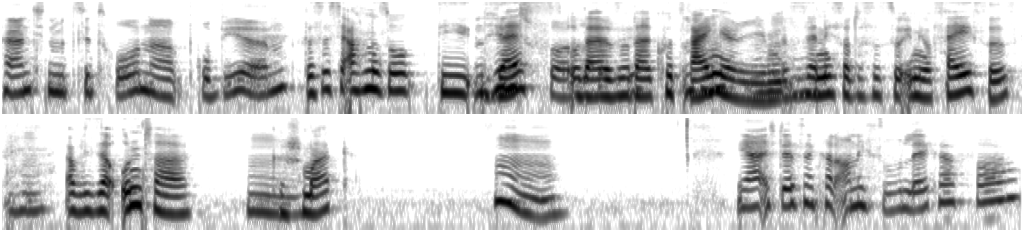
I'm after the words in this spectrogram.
Hörnchen mit Zitrone probieren. Das ist ja auch nur so die Zest oder, oder so da kurz Mhm, reingerieben. mhm, Das ist ja nicht so, dass es so in your face ist. Aber dieser Untergeschmack, Hm. Ja, ich stelle es mir gerade auch nicht so lecker vor.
